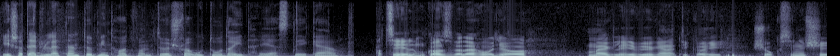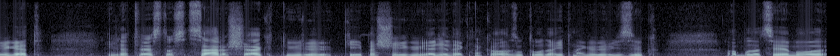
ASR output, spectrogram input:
és a területen több mint 60 törzsfa utódait helyezték el. A célunk az vele, hogy a meglévő genetikai sokszínűséget, illetve ezt a szárasság tűrő képességű egyedeknek az utódait megőrizzük. Abból a célból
